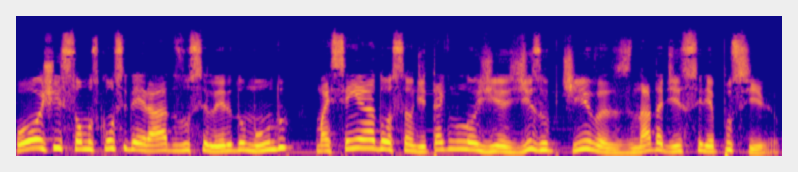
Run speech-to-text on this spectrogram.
Hoje somos considerados o celeiro do mundo, mas sem a adoção de tecnologias disruptivas, nada disso seria possível.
